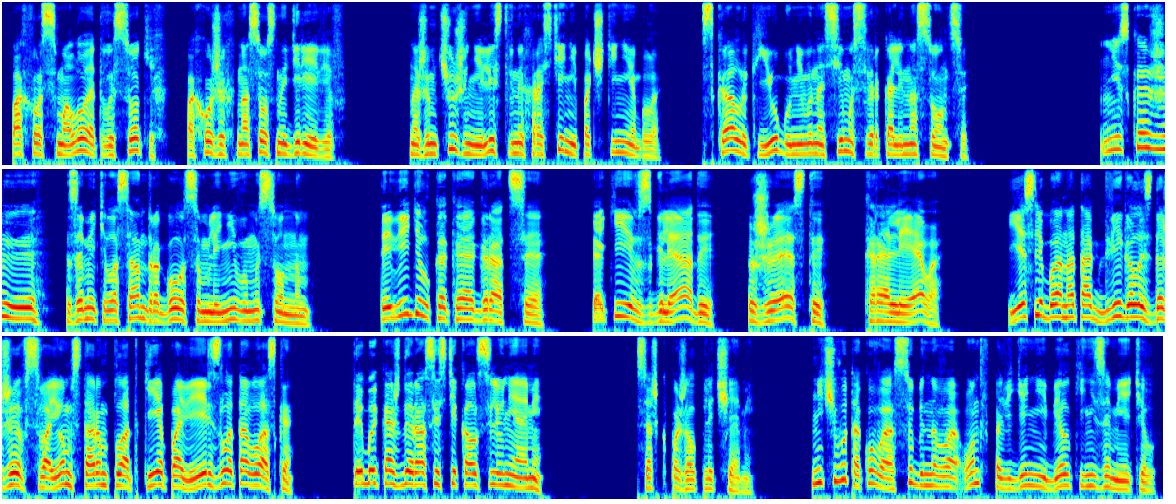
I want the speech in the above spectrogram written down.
Пахло смолой от высоких, похожих на сосны деревьев. На жемчужине лиственных растений почти не было. Скалы к югу невыносимо сверкали на солнце. «Не скажи», — заметила Сандра голосом ленивым и сонным. «Ты видел, какая грация? Какие взгляды, жесты, королева! Если бы она так двигалась даже в своем старом платке, поверь, Златовласка, ты бы каждый раз истекал слюнями». Сашка пожал плечами. Ничего такого особенного он в поведении белки не заметил.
